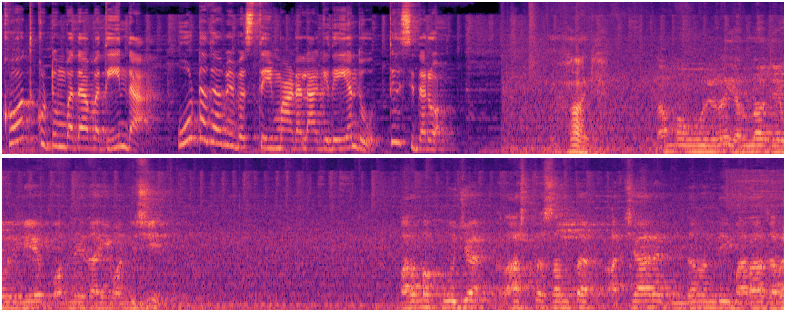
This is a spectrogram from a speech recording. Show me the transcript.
ಖೋತ್ ಕುಟುಂಬದ ವತಿಯಿಂದ ಊಟದ ವ್ಯವಸ್ಥೆ ಮಾಡಲಾಗಿದೆ ಎಂದು ತಿಳಿಸಿದರು. ಹಾಗೆ. ನಮ್ಮ ಊರಿನ ಎಲ್ಲ ದೇವರಿಗೆ ಮೊದಲನೇದಾಗಿ ವಂದಿಸಿ ಪರಮ ಪೂಜ್ಯ ರಾಷ್ಟ್ರ ಸಂತ ಆಚಾರ್ಯ ಗುಂಡನಂದಿ ಮಹಾರಾಜರ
